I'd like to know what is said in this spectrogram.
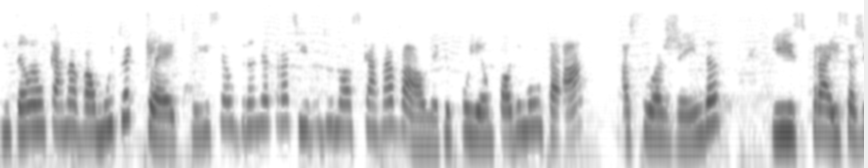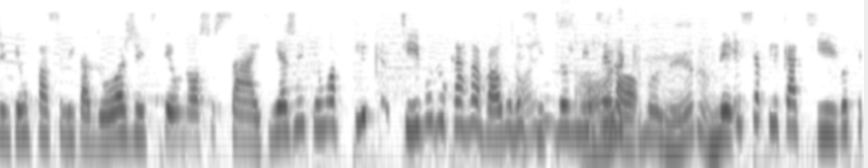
Então é um carnaval muito eclético. E isso é o grande atrativo do nosso carnaval, né? Que o Fulião pode montar a sua agenda. E para isso a gente tem um facilitador, a gente tem o nosso site e a gente tem um aplicativo do Carnaval do Recife olha, 2019. Olha que maneiro! Nesse aplicativo tem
